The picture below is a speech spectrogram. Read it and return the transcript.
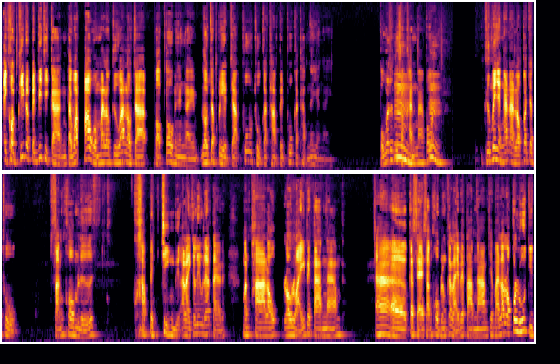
ไอ้คนคิดมันเป็นวิธีการ แต่ว่าเป้าของมันเราคือว่าเราจะตอบโต้มันยังไง เราจะเปลี่ยนจากผู้ถูกกระทำเป็นผู้กระทำได้ยังไง ผมว่าเรื่องนี้สำคัญมากเพราะว่าอืมคือไม่อย่างนั้นอะเราก็จะถูก สังคมหรือความเป็นจริงหรืออะไรก็เรียกแล้วแต่ มันพาเราเราไหลไปตามน้ำอ่าเออกระแสสังคมมันก็ไหลไปตามน้ำใช่ไหมแล้วเราก็รู้อยู่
